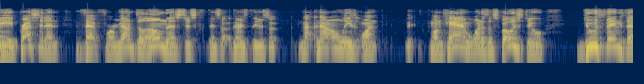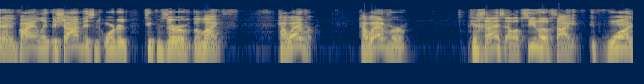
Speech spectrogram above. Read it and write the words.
a precedent that for mental illness, there's there's a, there's there's a not, not only is one one can one is supposed to do things that violate the Shabbos in order to preserve the life. However, however, if one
